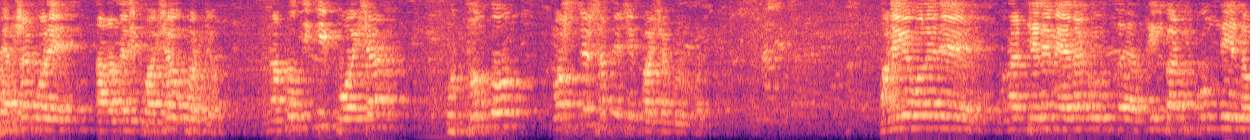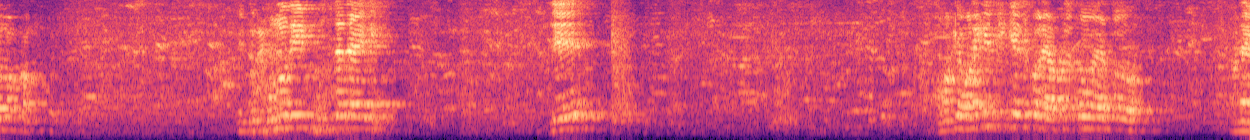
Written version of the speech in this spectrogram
ব্যবসা করে, তাড়াতাড়ি পয়সা উপার্জন। প্রতিটি পয়সা অত্যন্ত কষ্টের সাথে সে পয়সাগুলো করে। অনেকে বলে যে ওনার ছেলে মেয়েরা সিলভার স্পুন দিয়ে জন্মগ্রহণ করে। কিন্তু কোনোদিন বুঝতে চাইনি যে আমাকে অনেকে জিজ্ঞেস করে, আপনি তো এত মানে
